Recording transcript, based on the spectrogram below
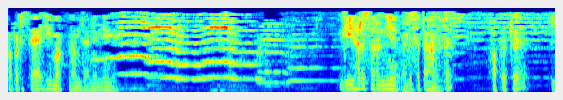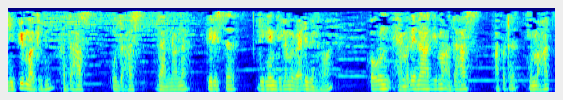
අපට සෑහීමක් නම් දැනෙන්නේ නැහැ. ගීහර සරණිය වැඩසටහනට අපට ලිපි මගින් අදහස් උදහස් දන්වන පිරිස දිනෙන් දිනම වැඩි වෙනවා. ඔවුන් හැමදෙනාගේම අදහස් අපට හිමහත්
